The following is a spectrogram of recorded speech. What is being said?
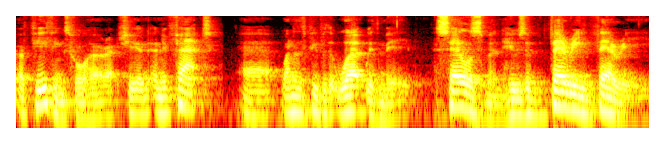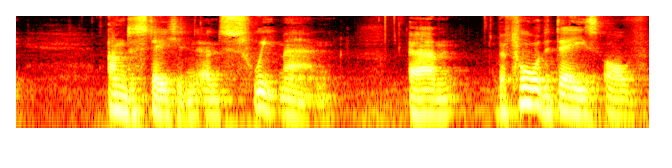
a, a few things for her actually, and, and in fact, uh, one of the people that worked with me, a salesman, who was a very, very understated and, and sweet man. Um, before the days of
